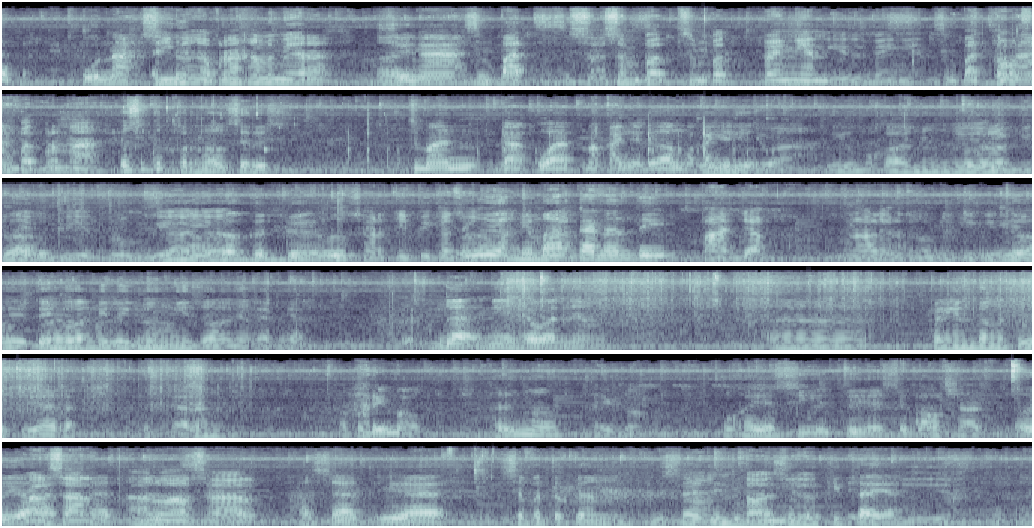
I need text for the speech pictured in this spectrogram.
punah Singa nggak pernah kan lu merah? Oh, iya. singa sempat Se- sempat sempat pengen gitu pengen. Sempat Oh pernah. sempat pernah. Oh sempet pernah lu serius? cuman gak kuat makannya doang makanya Iya. dijual Iya makanya Iya lagi gila lu. bi- belum biaya Udah gede lu. sertifikat Lu yang dimakan kan. nanti. pajak ngalir tuh kalau kayak gitu. Iya itu hewan pajak. dilindungi soalnya kan ya. Iya. Enggak, ini hewan yang eh, pengen banget lu pelihara sampai sekarang. Apa? harimau Harimau. harimau Oh kayak si itu ya siapa? Alshad. Oh iya Alshad. halo Alsar. Alshad iya siapa tuh kan bisa jadi Nonton narasumber gitu. kita ya. Iya.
